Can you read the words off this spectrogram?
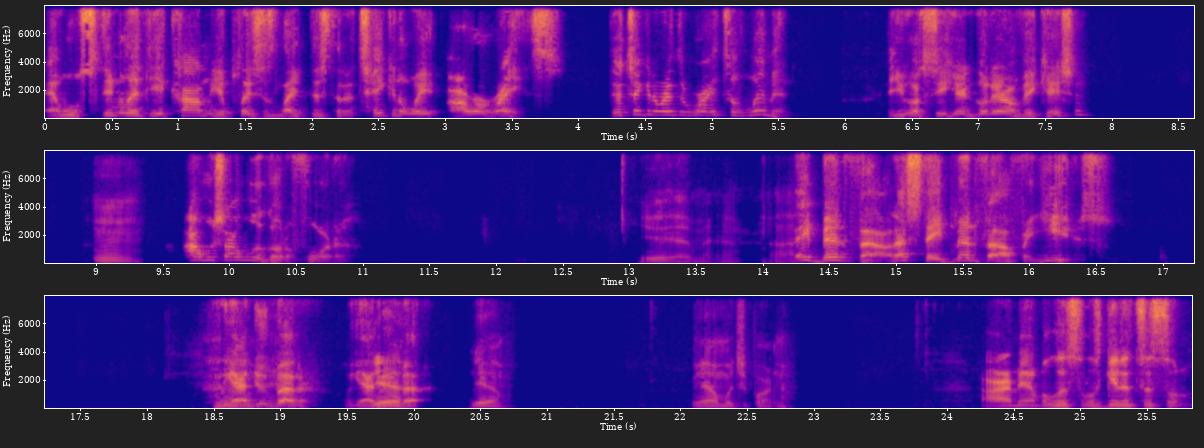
and we'll stimulate the economy of places like this that are taking away our rights. They're taking away the rights of women. And you're gonna sit here and go there on vacation? Mm. I wish I would go to Florida. Yeah, man. They've been foul. That state been foul for years. We gotta do better. We gotta yeah. do better. Yeah. Yeah, I'm with you, partner. All right, man. But listen, let's get into some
